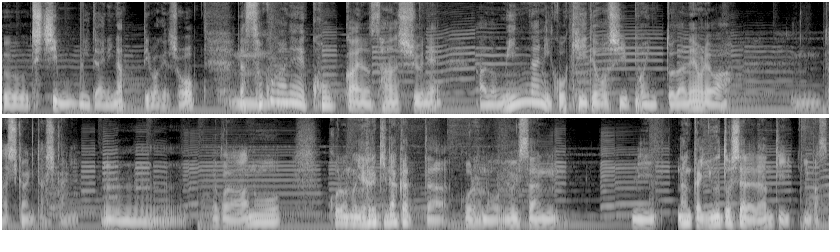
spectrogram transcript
う父みたいになってるわけでしょ？だからそこがね今回の3週ねあのみんなにこう聞いてほしいポイントだね俺は。うん確かに確かに。うん。だからあの頃のやる気なかった頃のよいさんに何か言うとしたら何て言います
